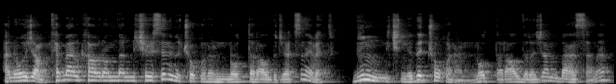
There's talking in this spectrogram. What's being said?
Hani hocam temel kavramların içerisinde mi çok önemli notlar aldıracaksın? Evet. Bunun içinde de çok önemli notlar aldıracağım ben sana.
